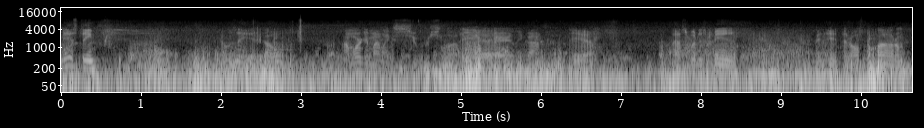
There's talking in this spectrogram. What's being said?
Missed him. That was a hit though. I'm working mine like super slow. Yeah. Like barely bouncing. Yeah. That's what it's. Been hitting it off the bottom.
